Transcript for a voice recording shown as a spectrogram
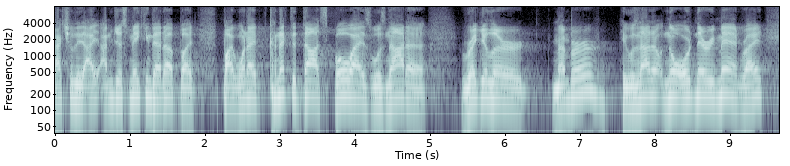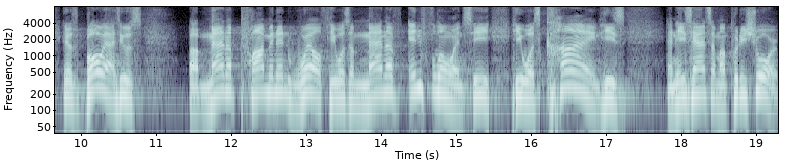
Actually, I, am just making that up, but by when I connect the dots, Boaz was not a regular member. He was not a, no ordinary man, right? He was Boaz. He was a man of prominent wealth. He was a man of influence. He, he was kind. He's, and he's handsome, I'm pretty sure.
